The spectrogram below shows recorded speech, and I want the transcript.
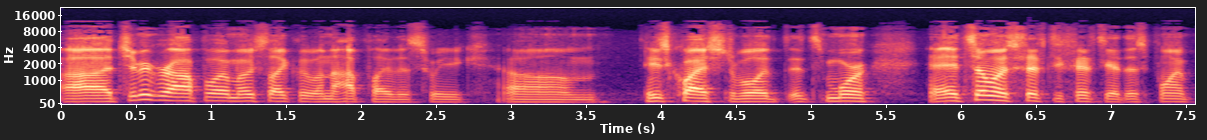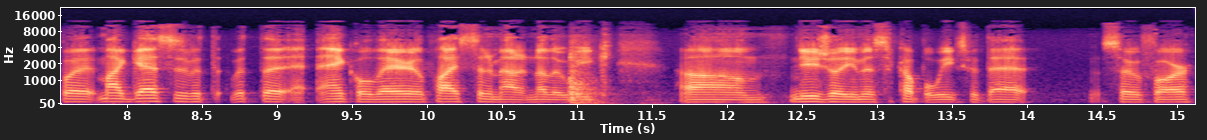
Uh, Jimmy Garoppolo most likely will not play this week. Um, he's questionable. It, it's more, it's almost 50-50 at this point. But my guess is with with the ankle there, he'll probably send him out another week. Um, usually you miss a couple weeks with that so far.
